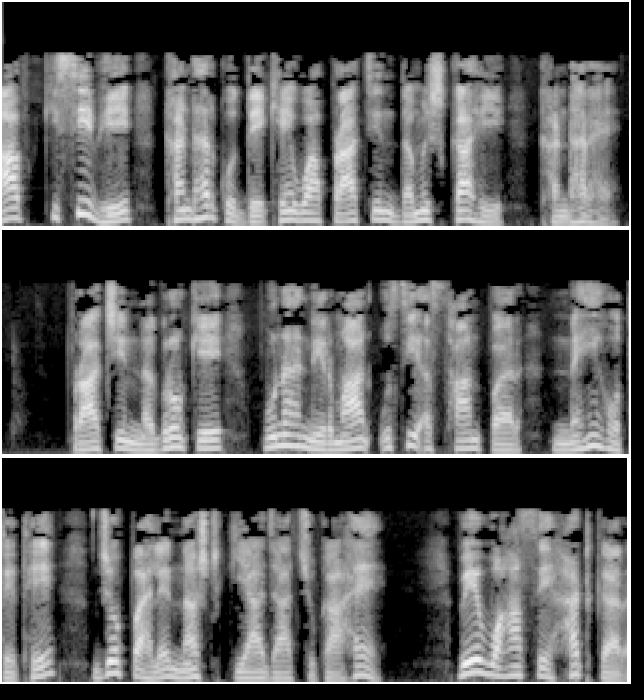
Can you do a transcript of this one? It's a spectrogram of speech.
आप किसी भी खंडहर को देखें, वह प्राचीन दमिश्क का ही खंडहर है। प्राचीन नगरों के पुनः निर्माण उसी स्थान पर नहीं होते थे, जो पहले नष्ट किया जा चुका है। वे वहाँ से हटकर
